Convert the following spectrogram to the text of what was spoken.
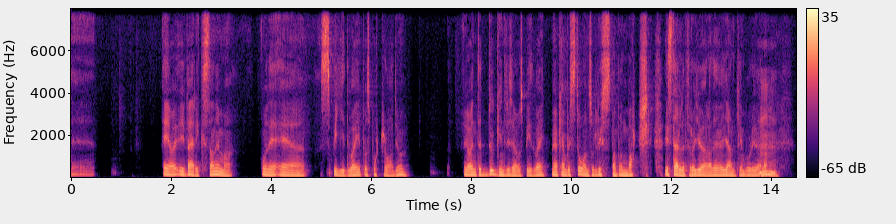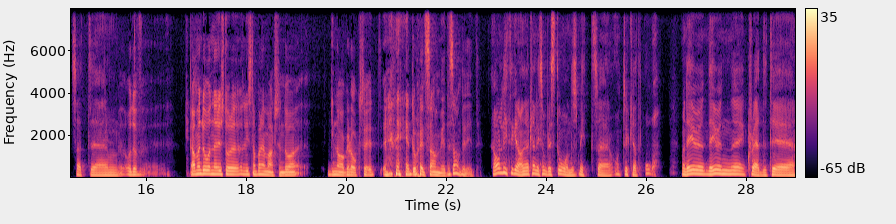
eh, är jag i verkstaden hemma och det är speedway på sportradion. Jag är inte ett dugg intresserad av speedway, men jag kan bli stående och lyssna på en match istället för att göra det jag egentligen borde göra. Mm. Så att, ehm, Och då, ja, men då när du står och lyssnar på den matchen, då gnager det också ett, ett dåligt samvete samtidigt. ja, lite grann. Jag kan liksom bli stående smitt så här och tycka att åh. Men det är ju, det är ju en eh, cred till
